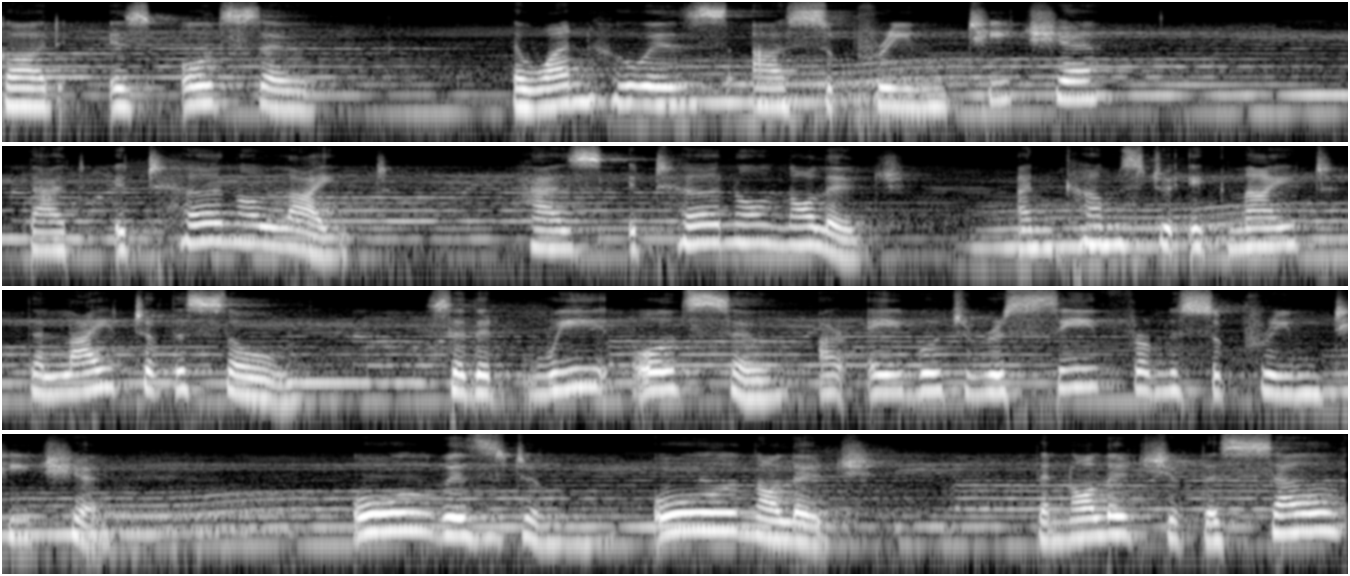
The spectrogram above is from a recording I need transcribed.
God is also the one who is our supreme teacher, that eternal light has eternal knowledge and comes to ignite the light of the soul so that we also are able to receive from the supreme teacher all wisdom, all knowledge, the knowledge of the self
